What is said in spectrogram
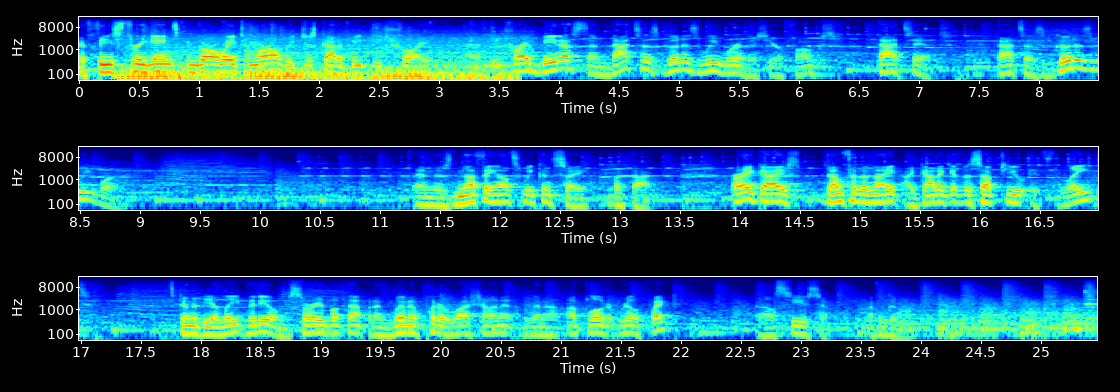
If these three games can go our way tomorrow, we just got to beat Detroit. And if Detroit beat us, then that's as good as we were this year, folks. That's it. That's as good as we were. And there's nothing else we can say but that. All right, guys, done for the night. I got to get this up to you. It's late. It's going to be a late video. I'm sorry about that, but I'm going to put a rush on it. I'm going to upload it real quick and I'll see you soon. Have a good one.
